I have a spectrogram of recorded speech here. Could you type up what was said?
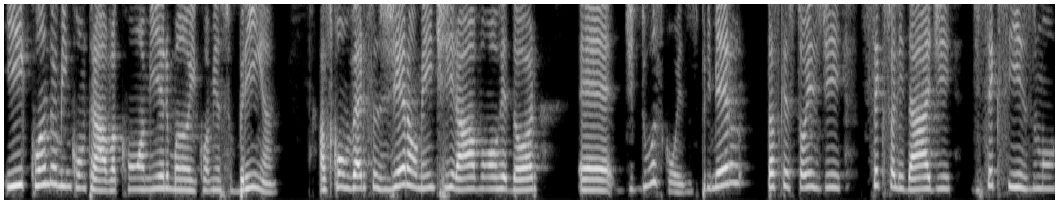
E quando eu me encontrava com a minha irmã e com a minha sobrinha, as conversas geralmente giravam ao redor é, de duas coisas. Primeiro, das questões de sexualidade, de sexismo,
